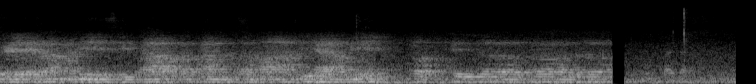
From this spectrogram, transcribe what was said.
เวรมณีสิกขาปะทังสมาธิยามิอัตตินาทานา เทียทายยุงกวนภ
